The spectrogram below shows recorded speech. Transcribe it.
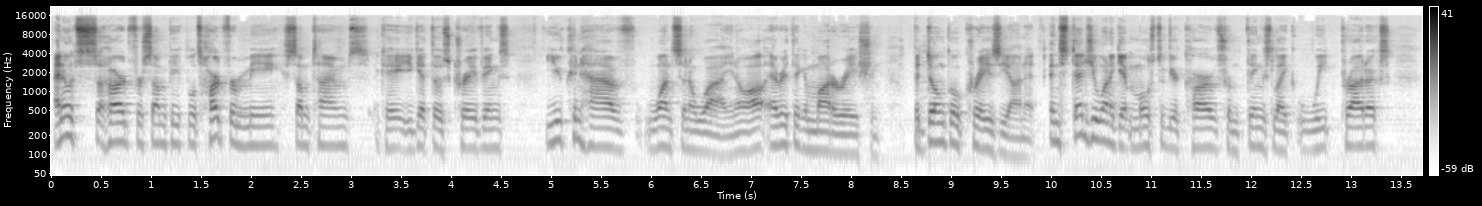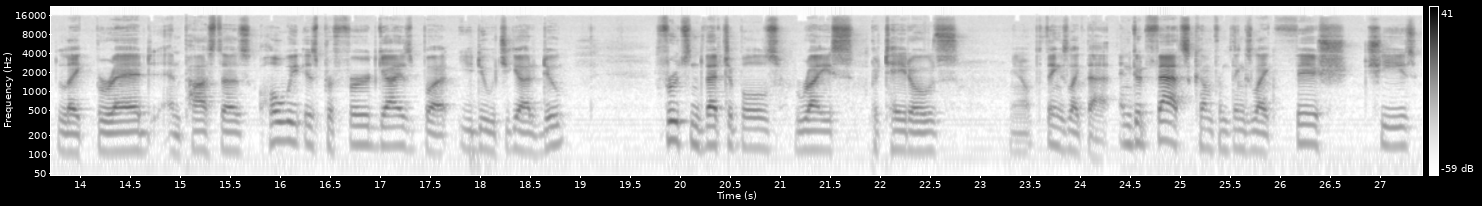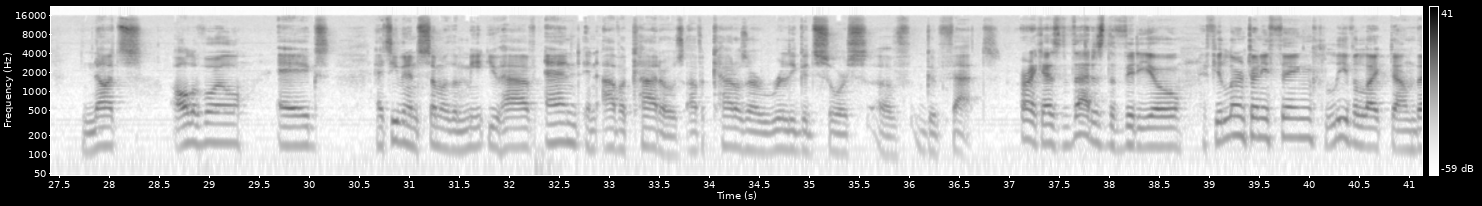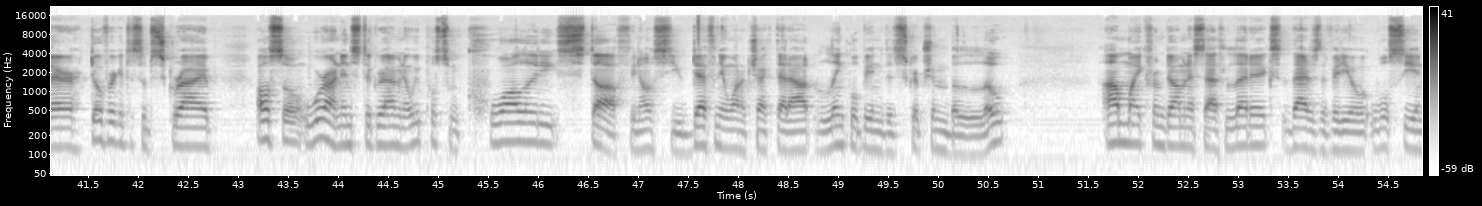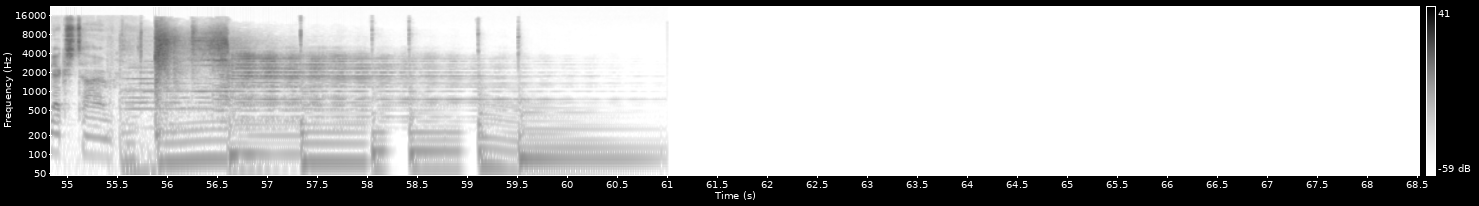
I know it's hard for some people. It's hard for me sometimes. Okay, you get those cravings. You can have once in a while, you know, all, everything in moderation but don't go crazy on it. Instead, you want to get most of your carbs from things like wheat products, like bread and pastas. Whole wheat is preferred, guys, but you do what you got to do. Fruits and vegetables, rice, potatoes, you know, things like that. And good fats come from things like fish, cheese, nuts, olive oil, eggs. It's even in some of the meat you have and in avocados. Avocados are a really good source of good fats. Alright guys, that is the video. If you learned anything, leave a like down there. Don't forget to subscribe. Also, we're on Instagram, you know, we post some quality stuff, you know, so you definitely want to check that out. Link will be in the description below. I'm Mike from Dominus Athletics. That is the video. We'll see you next time.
